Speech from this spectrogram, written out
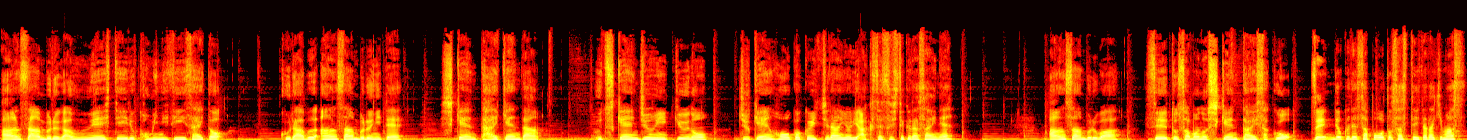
アンサンブルが運営しているコミュニティサイト、クラブアンサンブルにて、試験体験談、仏研準1級の受験報告一覧よりアクセスしてくださいね。アンサンブルは生徒様の試験対策を全力でサポートさせていただきます。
